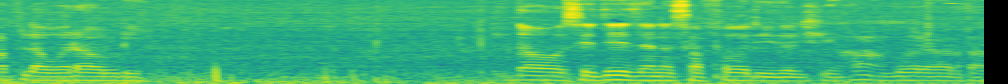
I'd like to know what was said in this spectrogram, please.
اپله وراوړي دا اوس دې ځای نه صفا لیدل شي ها ګوره ورته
